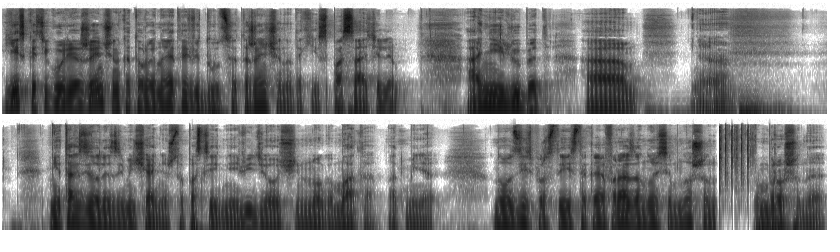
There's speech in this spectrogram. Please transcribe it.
Есть категория женщин, которые на это ведутся. Это женщины такие спасатели. Они любят... А, а, мне так сделали замечание, что последнее видео очень много мата от меня. Но вот здесь просто есть такая фраза «носим ношен, брошенная».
